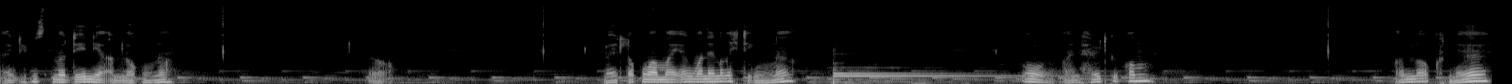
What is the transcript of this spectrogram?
Eigentlich müssten wir den hier anlocken, ne? Ja. Vielleicht locken wir mal irgendwann den richtigen, ne? Oh, ein Held gekommen. Unlock, ne?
